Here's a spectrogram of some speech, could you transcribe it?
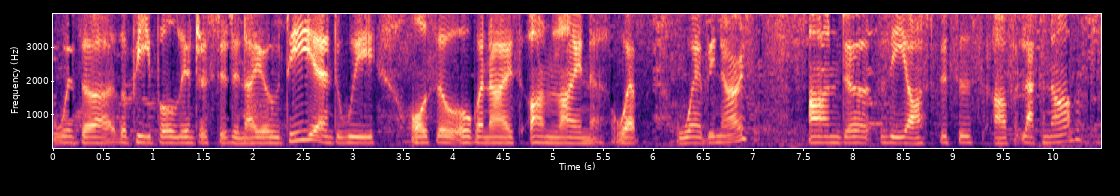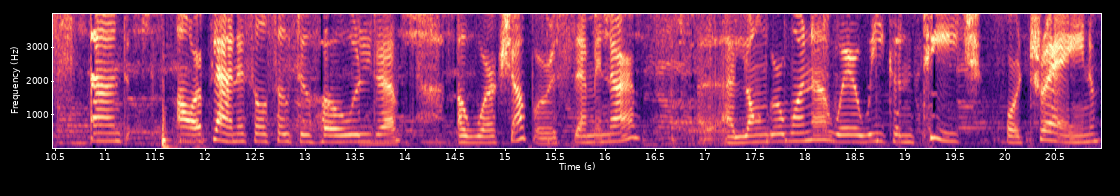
with the people interested in IoT, and we also organize online web webinars under the auspices of LACNOG. And our plan is also to hold uh, a workshop or a seminar, a, longer one, uh, where we can teach or train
